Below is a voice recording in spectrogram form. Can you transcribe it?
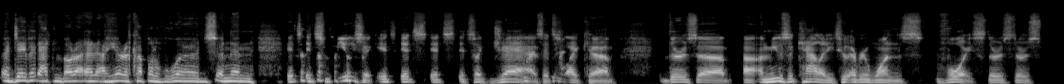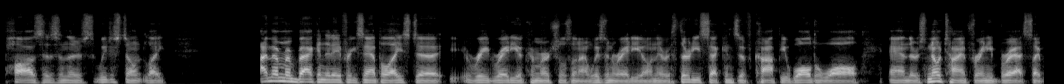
uh, David Attenborough and I hear a couple of words and then it's, it's music. It's, it's, it's, it's like jazz. It's like, uh, there's a, a musicality to everyone's voice. There's, there's pauses and there's, we just don't like, I remember back in the day, for example, I used to eh, read radio commercials when I was in radio, and there were 30 seconds of copy wall to wall, and there's no time for any breaths. Like,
